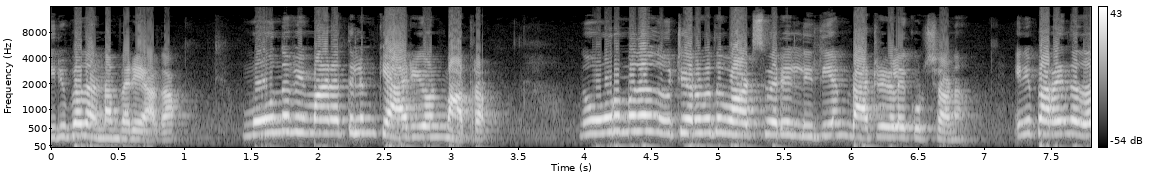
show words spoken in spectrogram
ഇരുപതെണ്ണം വരെ ആകാം. മൂന്ന് വിമാനത്തിലും ക്യാരി ഓൺ മാത്രം. നൂറ് മുതൽ നൂറ്റി അറുപത് വാട്ട്സ് വരെ ലിഥിയം ബാറ്ററികളെ കുറിച്ചാണ് ഇനി പറയുന്നത്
